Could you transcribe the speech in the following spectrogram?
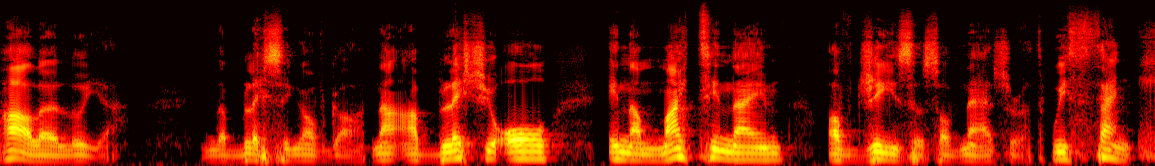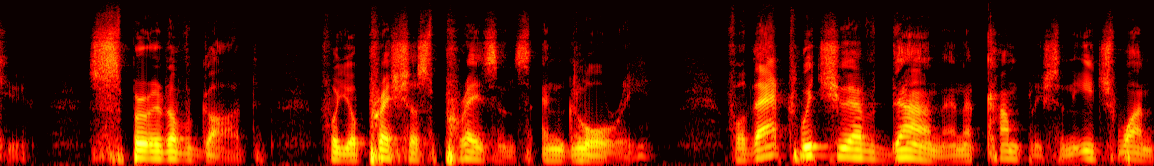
Hallelujah. And the blessing of God. Now, I bless you all in the mighty name of Jesus of Nazareth. We thank you, Spirit of God, for your precious presence and glory. For that which you have done and accomplished in each one,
